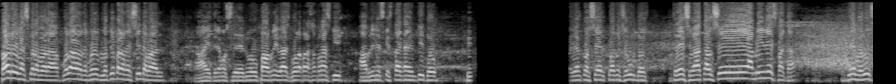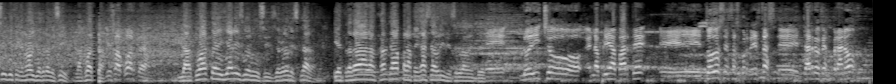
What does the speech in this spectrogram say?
Pau Rivas con la bola. Bola de bloqueo para Desir Laval. Ahí tenemos de nuevo Pau Rivas. Bola para Satoransky. Abrines que está calentito. Voy a coser 4 segundos. 3 se va a causar. Abrines, falta. De Borussia dice que no, yo creo que sí. La cuarta. Y es la cuarta. La cuarta de Yanis Borussia, yo creo que es clara. Y entrará Aranjanga para pegarse a Abrines, seguramente. Eh, lo he dicho en la primera parte, eh, todas estas, estas eh, tarde o temprano,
